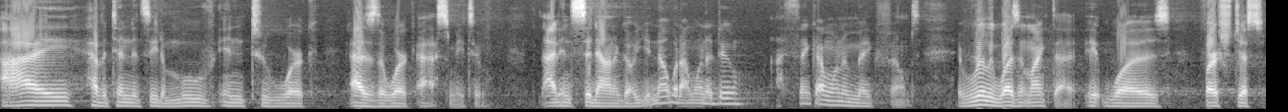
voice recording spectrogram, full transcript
I have a tendency to move into work as the work asks me to. I didn't sit down and go, you know what I want to do? I think I want to make films. It really wasn't like that. It was first just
